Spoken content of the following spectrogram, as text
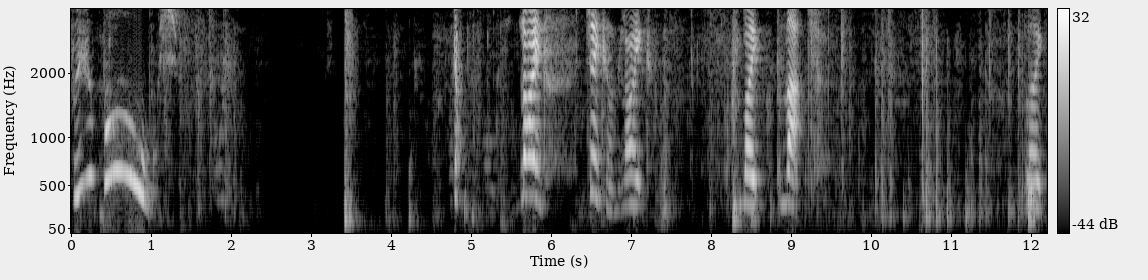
For your balls. Like, Jacob, like, like that. Like,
